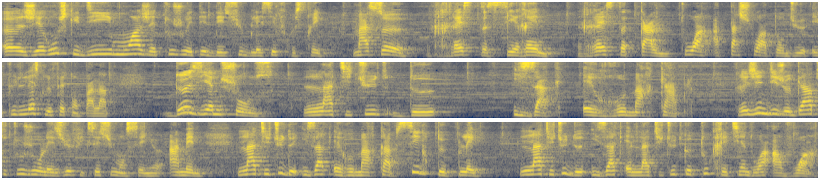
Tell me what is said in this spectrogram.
Euh, qui dit, moi j'ai toujours été déçu, blessé, frustré. Ma soeur, reste sereine, reste calme. Toi, attache-toi à ton Dieu et puis laisse le fait ton palabre. Deuxième chose, l'attitude de Isaac remarquable. Régine dit, je garde toujours les yeux fixés sur mon Seigneur. Amen. L'attitude de Isaac est remarquable. S'il te plaît, l'attitude de Isaac est l'attitude que tout chrétien doit avoir.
